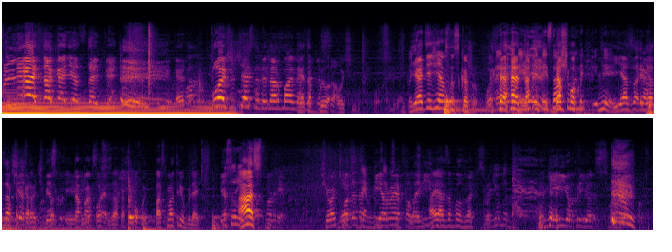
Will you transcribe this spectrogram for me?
Блять, наконец-то опять! Большую часть нормально Это было очень Я тебе честно скажу. Мы похуй. я, завтра, короче, да послезавтра, похуй, посмотрю, блядь. Смотри, А, с- Чуваки, вот это первая половина. А я забыл запись. Мне ее придется сводить.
